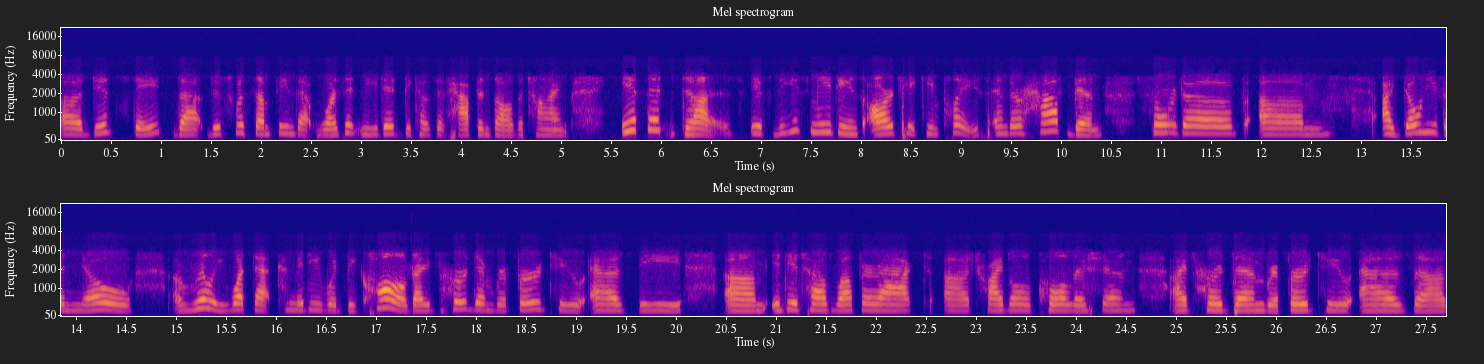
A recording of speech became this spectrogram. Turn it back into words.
uh, did state that this was something that wasn't needed because it happens all the time. If it does, if these meetings are taking place, and there have been sort of, um, I don't even know uh, really what that committee would be called. I've heard them referred to as the um, Indian Child Welfare Act uh, Tribal Coalition. I've heard them referred to as uh,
